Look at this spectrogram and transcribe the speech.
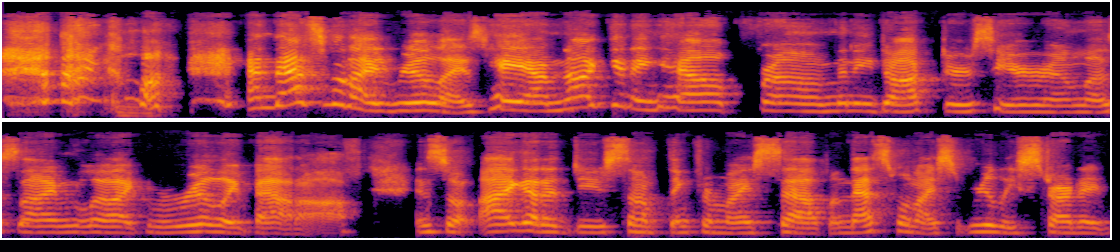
and that's when I realized, hey, I'm not getting help from many doctors here unless I'm like really bad off. And so I got to do something for myself. And that's when I really started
